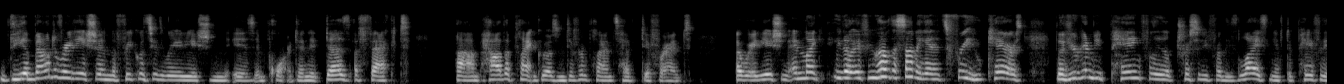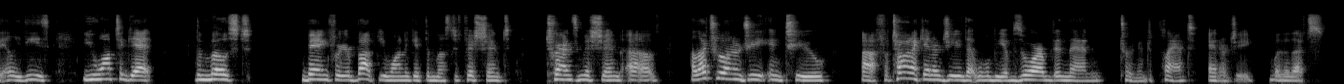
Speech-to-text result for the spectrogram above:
the amount of radiation, the frequency of the radiation is important, and it does affect um, how the plant grows. And different plants have different uh, radiation. And like you know, if you have the sun again, it's free. Who cares? But if you're going to be paying for the electricity for these lights, and you have to pay for the LEDs, you want to get the most bang for your buck. You want to get the most efficient transmission of electrical energy into uh, photonic energy that will be absorbed and then turned into plant energy, whether that's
